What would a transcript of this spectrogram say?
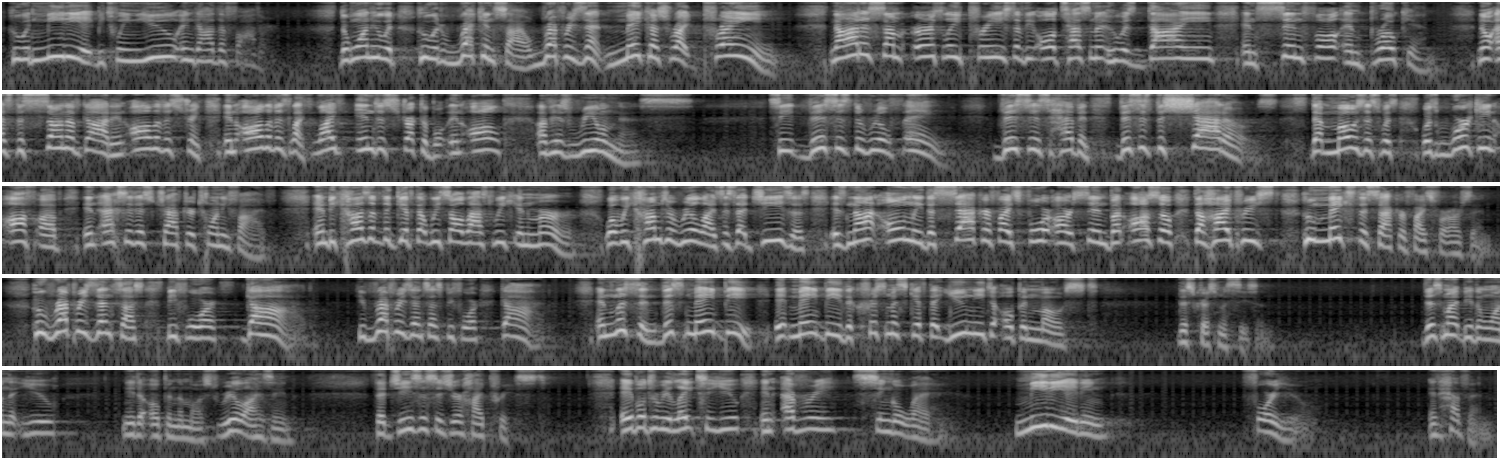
who would mediate between you and God the Father. The one who would, who would reconcile, represent, make us right, praying, not as some earthly priest of the Old Testament who is dying and sinful and broken. No, as the Son of God in all of his strength, in all of his life, life indestructible, in all of his realness. See, this is the real thing. This is heaven. This is the shadows that Moses was, was working off of in Exodus chapter 25. And because of the gift that we saw last week in myrrh, what we come to realize is that Jesus is not only the sacrifice for our sin, but also the high priest who makes the sacrifice for our sin, who represents us before God. He represents us before God. And listen, this may be, it may be the Christmas gift that you need to open most this Christmas season. This might be the one that you need to open the most, realizing that Jesus is your high priest, able to relate to you in every single way, mediating for you in heaven.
